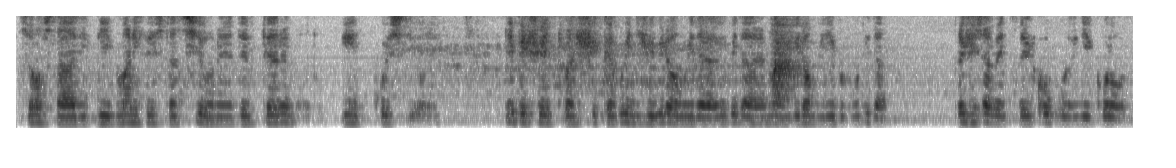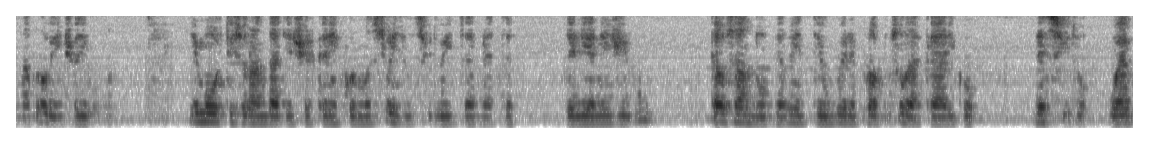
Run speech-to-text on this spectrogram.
sono stati di manifestazione del terremoto in questione. L'epicentro è a circa 15 km dalla capitale, 9 km di profondità, precisamente del comune di Colonna, provincia di Roma. E molti sono andati a cercare informazioni sul sito internet dell'INGV causando ovviamente un vero e proprio sovraccarico nel sito web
